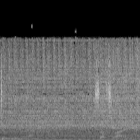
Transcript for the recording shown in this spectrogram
doing now. So that's right.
